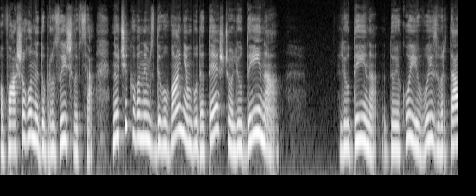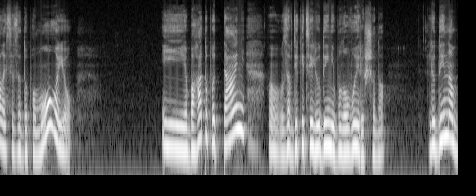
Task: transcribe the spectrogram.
вашого недоброзичливця. Неочікуваним здивуванням буде те, що людина людина, до якої ви зверталися за допомогою, і багато питань завдяки цій людині було вирішено. Людина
